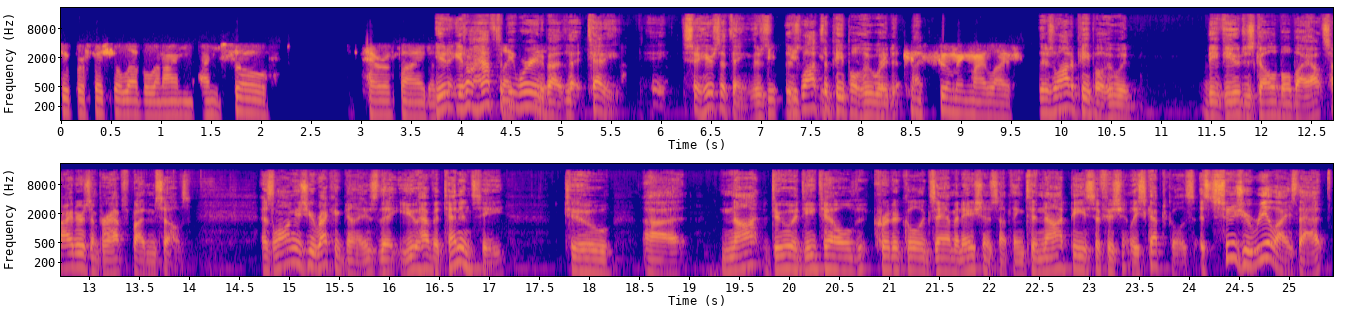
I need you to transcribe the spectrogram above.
superficial level. And I'm I'm so terrified. Of, you, don't, you don't have to like, be worried about that, Teddy. So here's the thing: there's there's it, lots of people who would consuming my life. There's a lot of people who would be viewed as gullible by outsiders and perhaps by themselves. As long as you recognize that you have a tendency to uh, not do a detailed critical examination of something, to not be sufficiently skeptical. As, as soon as you realize that,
